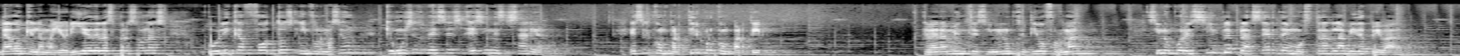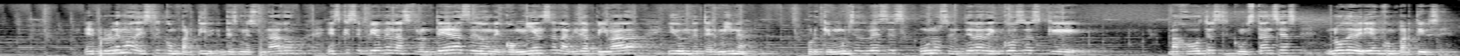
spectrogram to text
dado que la mayoría de las personas publica fotos e información que muchas veces es innecesaria. Es el compartir por compartir. Claramente sin un objetivo formal, sino por el simple placer de mostrar la vida privada. El problema de este compartir desmesurado es que se pierden las fronteras de donde comienza la vida privada y donde termina porque muchas veces uno se entera de cosas que bajo otras circunstancias no deberían compartirse.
